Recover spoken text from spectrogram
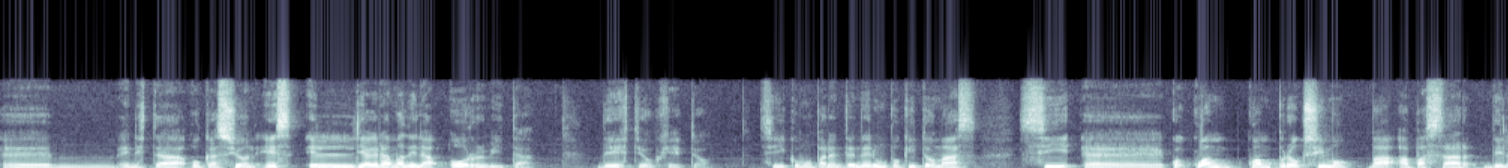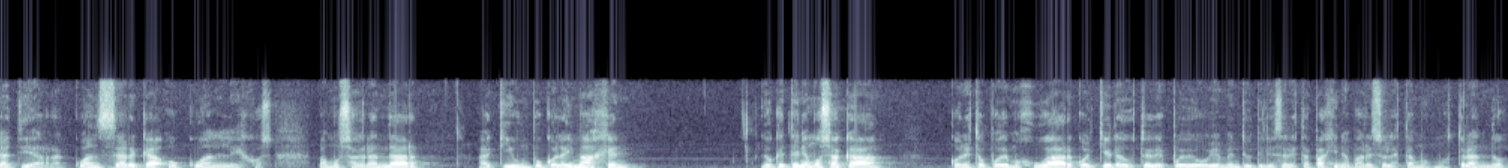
eh, en esta ocasión es el diagrama de la órbita de este objeto, ¿sí? como para entender un poquito más si, eh, cuán, próximo va a pasar de la Tierra, cuán cerca o cuán lejos. Vamos a agrandar aquí un poco la imagen. Lo que tenemos acá, con esto podemos jugar, cualquiera de ustedes puede obviamente utilizar esta página, para eso la estamos mostrando.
